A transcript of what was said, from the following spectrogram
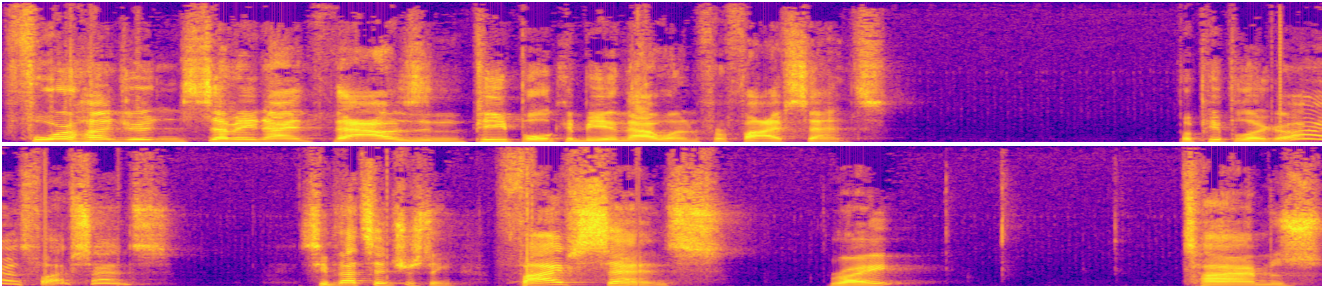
479,000 people could be in that one for five cents. But people are like, oh, it's five cents. See, that's interesting. Five cents, right? Times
